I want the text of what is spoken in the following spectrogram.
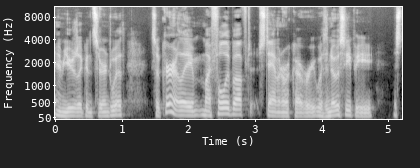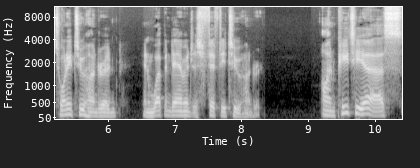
am usually concerned with. So currently, my fully buffed stamina recovery with no CP is 2200 and weapon damage is 5200. On PTS,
